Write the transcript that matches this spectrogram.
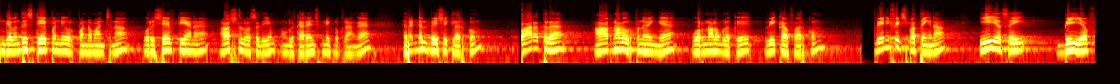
இங்கே வந்து ஸ்டே பண்ணி ஒர்க் பண்ணுறமாச்சுன்னா ஒரு சேஃப்டியான ஹாஸ்டல் வசதியும் உங்களுக்கு அரேஞ்ச் பண்ணி கொடுக்குறாங்க. ரெண்டல் பேசிக்கில் இருக்கும். வாரத்தில் ஆறு நாள் ஒர்க் பண்ணுவீங்க. ஒரு நாள் உங்களுக்கு வீக் ஆஃபாக இருக்கும். பெனிஃபிட்ஸ் பார்த்தீங்கன்னா ESI PF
